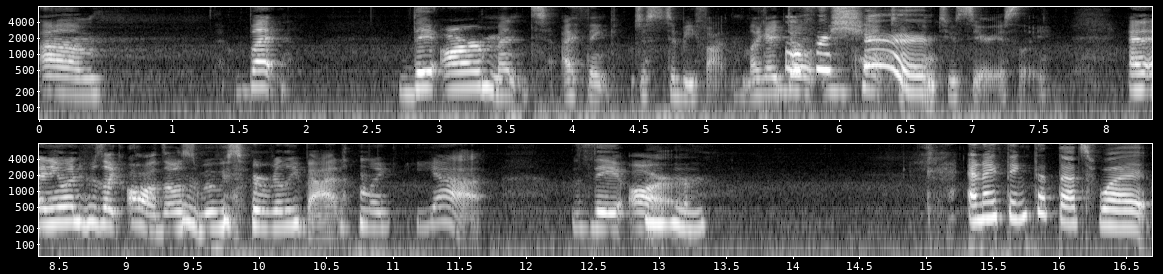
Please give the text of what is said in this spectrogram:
Um, but they are meant, I think, just to be fun. Like I Oh, don't for you can't take sure. them too seriously. And anyone who's like, "Oh, those movies are really bad," I'm like, "Yeah, they are." Mhm. And I think that that's what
